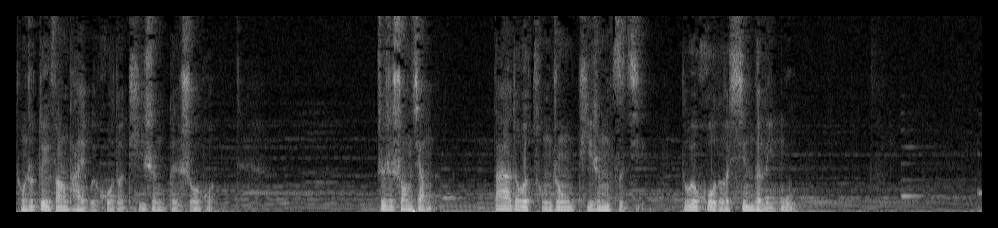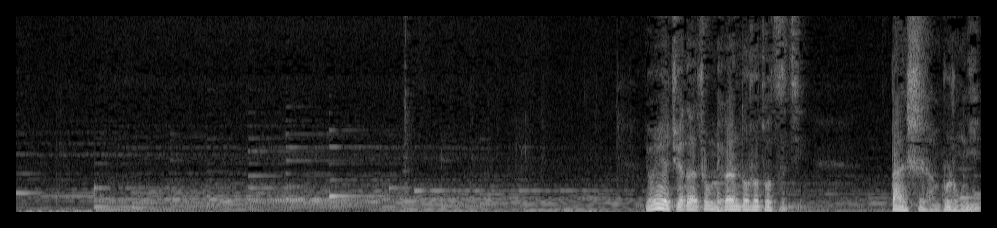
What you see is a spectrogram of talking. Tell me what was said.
同时对方他也会获得提升跟收获，这是双向的，大家都会从中提升自己，都会获得新的领悟。有人也觉得说，每个人都说做自己。但是很不容易，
